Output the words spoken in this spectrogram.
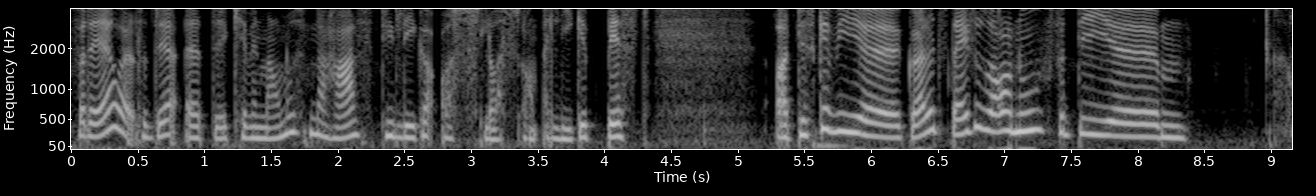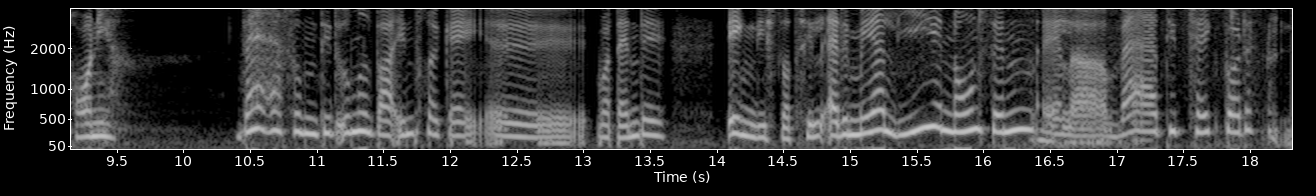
For det er jo altså der, at øh, Kevin Magnussen og Haas, de ligger og slås om at ligge bedst. Og det skal vi øh, gøre lidt status over nu, fordi øh, Ronny, hvad er sådan dit umiddelbare indtryk af, øh, hvordan det egentlig står til? Er det mere lige end nogensinde, eller hvad er dit take på det?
